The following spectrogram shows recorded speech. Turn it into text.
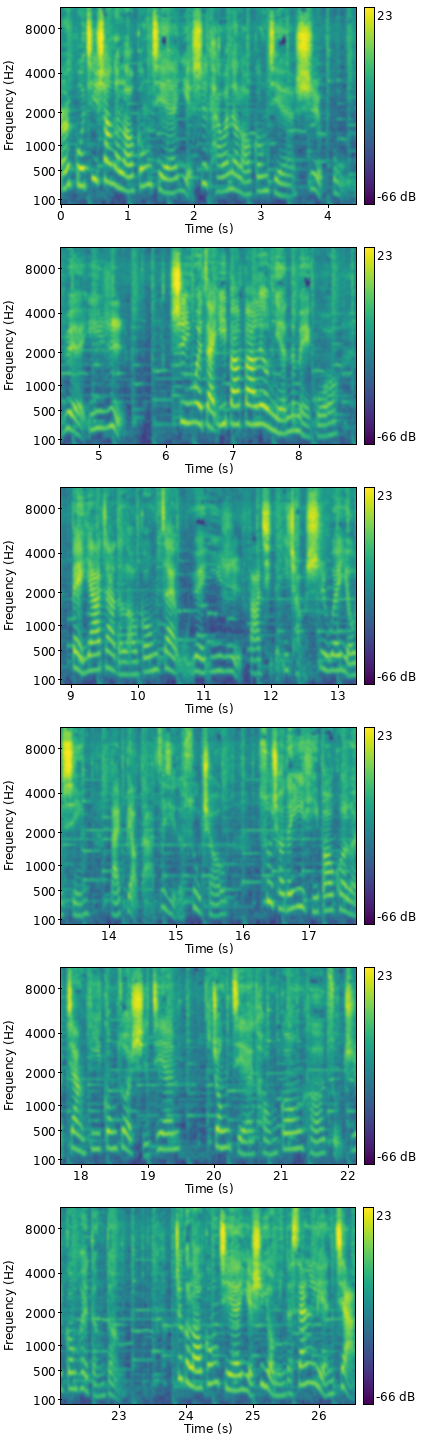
而国际上的劳工节也是台湾的劳工节，是五月一日，是因为在一八八六年的美国，被压榨的劳工在五月一日发起的一场示威游行，来表达自己的诉求。诉求的议题包括了降低工作时间。终结童工和组织工会等等，这个劳工节也是有名的三连假。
